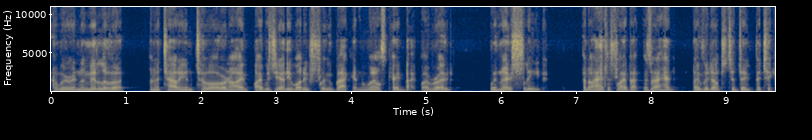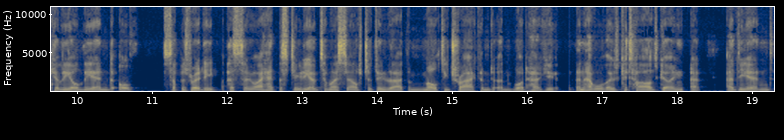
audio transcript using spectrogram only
and we were in the middle of a, an Italian tour, and I, I was the only one who flew back, and no one else came back by road with no sleep. And I had to fly back because I had overdubs to do, particularly on the end of Supper's Ready. So I had the studio to myself to do that and multi track and, and what have you, and have all those guitars going at, at the end.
